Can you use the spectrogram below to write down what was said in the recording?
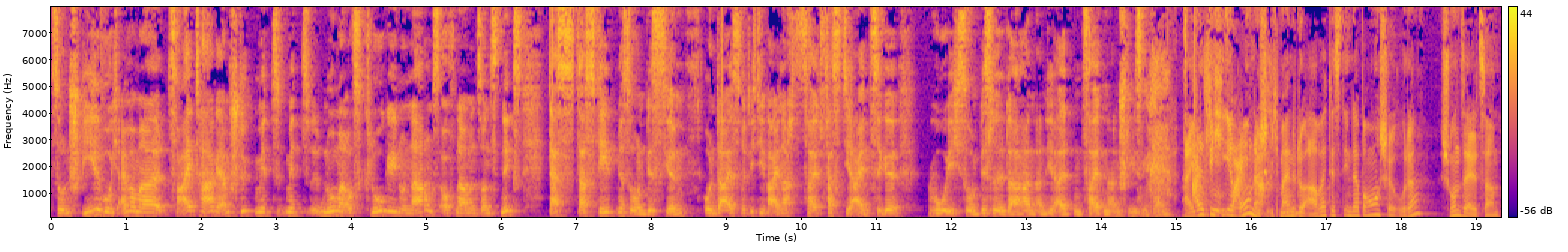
so ein Spiel, wo ich einfach mal zwei Tage am Stück mit, mit nur mal aufs Klo gehen und Nahrungsaufnahmen sonst nix, das, das fehlt mir so ein bisschen. Und da ist wirklich die Weihnachtszeit fast die einzige wo ich so ein bisschen daran an die alten Zeiten anschließen kann. Eigentlich ironisch. Ich meine, du arbeitest in der Branche, oder? Schon seltsam.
